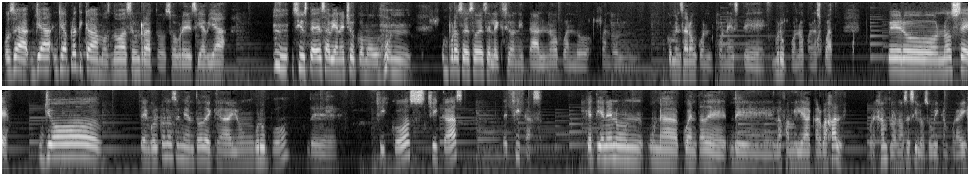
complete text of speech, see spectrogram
O sea, ya, ya platicábamos, ¿no? Hace un rato sobre si había, si ustedes habían hecho como un, un proceso de selección y tal, ¿no? Cuando, cuando comenzaron con, con este grupo, ¿no? Con el squad. Pero no sé, yo tengo el conocimiento de que hay un grupo de chicos, chicas, de chicas, que tienen un- una cuenta de, de la familia Carvajal, por ejemplo, no sé si los ubican por ahí.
